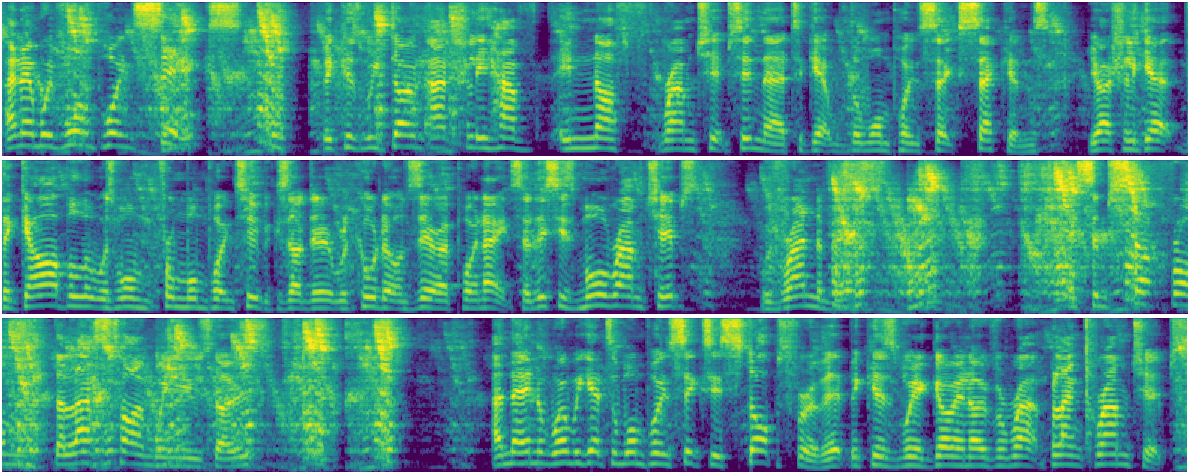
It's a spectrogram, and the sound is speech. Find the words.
And then with 1.6, because we don't actually have enough RAM chips in there to get the 1.6 seconds, you actually get the garble that was one from 1.2 because I did record it on 0.8. So this is more RAM chips with random bits. There's some stuff from the last time we used those. And then when we get to 1.6 it stops for a bit because we're going over blank RAM chips.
